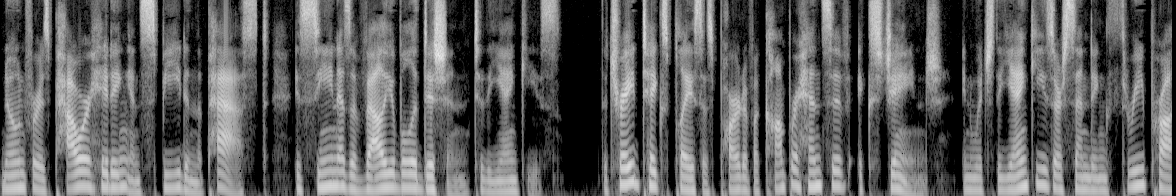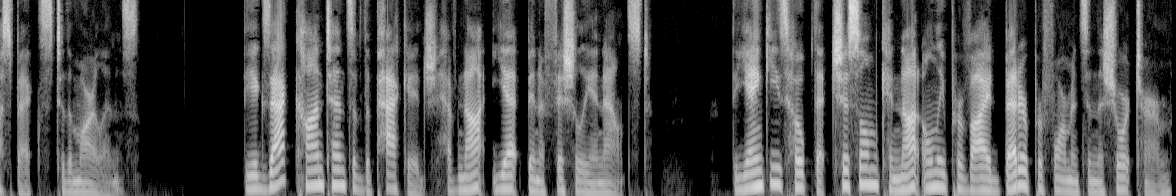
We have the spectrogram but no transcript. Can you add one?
known for his power hitting and speed in the past, is seen as a valuable addition to the Yankees. The trade takes place as part of a comprehensive exchange in which the Yankees are sending three prospects to the Marlins. The exact contents of the package have not yet been officially announced. The Yankees hope that Chisholm can not only provide better performance in the short term,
